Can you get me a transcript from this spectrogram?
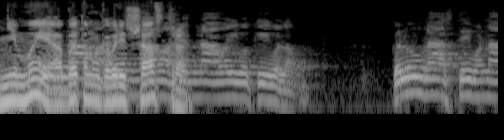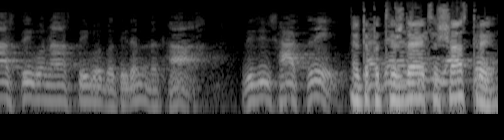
Не мы, об этом говорит Шастра. Это подтверждается Шастрой,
